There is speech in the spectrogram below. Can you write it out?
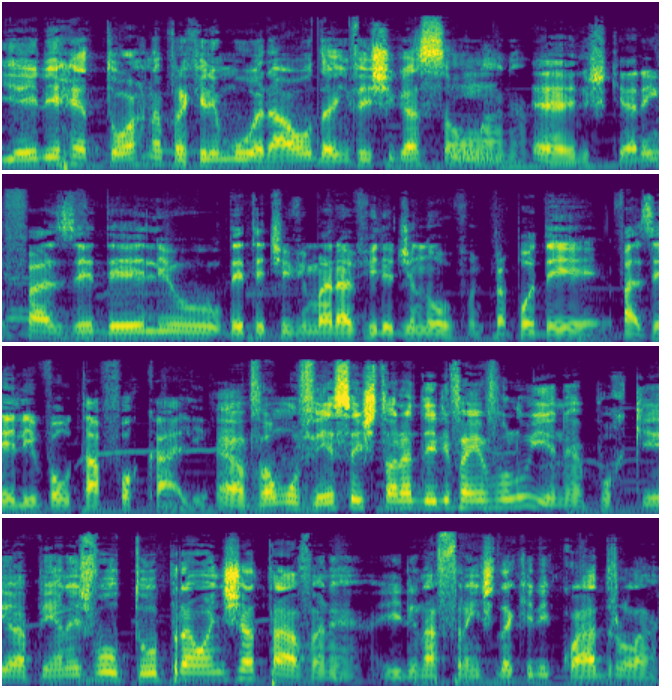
E ele retorna para aquele mural da investigação lá, né? É, eles querem fazer dele o Detetive Maravilha de novo, pra poder fazer ele voltar a focar ali. É, vamos ver se a história dele vai evoluir, né? Porque apenas voltou pra onde já tava, né? Ele na frente daquele quadro lá.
